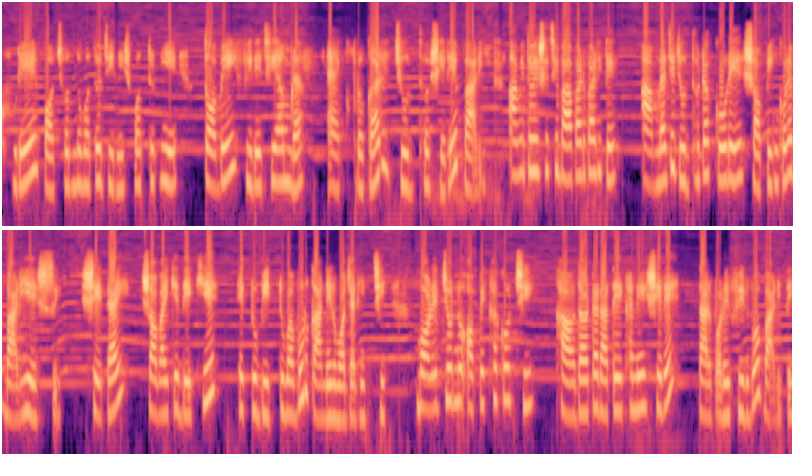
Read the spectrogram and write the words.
ঘুরে পছন্দ মতো জিনিসপত্র নিয়ে তবেই ফিরেছি আমরা এক প্রকার যুদ্ধ সেরে বাড়ি। আমি তো এসেছি বাবার বাড়িতে। আমরা যে যুদ্ধটা করে শপিং করে বাড়ি এসেছি, সেটাই সবাইকে দেখিয়ে একটু বিট্টু বাবুর গানের মজা নিচ্ছি। বরের জন্য অপেক্ষা করছি খাওয়া দাওয়াটা রাতে এখানে সেরে তারপরে ফিরবো বাড়িতে।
